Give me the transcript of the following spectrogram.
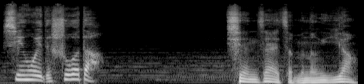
欣慰的说道：“现在怎么能一样？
